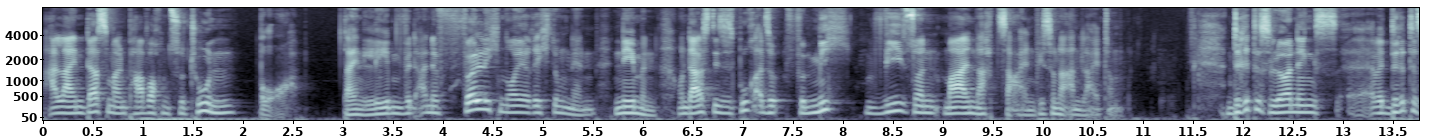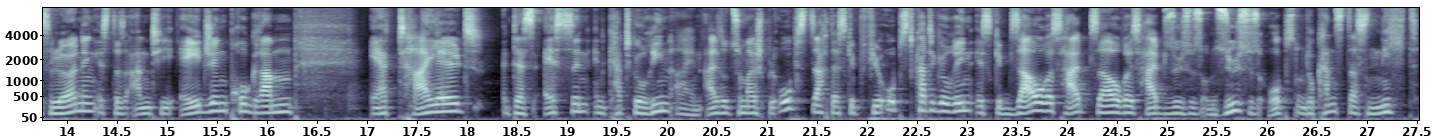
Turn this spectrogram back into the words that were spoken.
allein das mal ein paar Wochen zu tun, boah, dein Leben wird eine völlig neue Richtung nennen, nehmen. Und da ist dieses Buch also für mich wie so ein Mal nach Zahlen, wie so eine Anleitung. Drittes, Learnings, äh, drittes Learning ist das Anti-Aging-Programm. Er teilt das Essen in Kategorien ein. Also zum Beispiel Obst sagt er, es gibt vier Obstkategorien. Es gibt saures, halbsaures, halbsüßes und süßes Obst. Und du kannst das nicht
